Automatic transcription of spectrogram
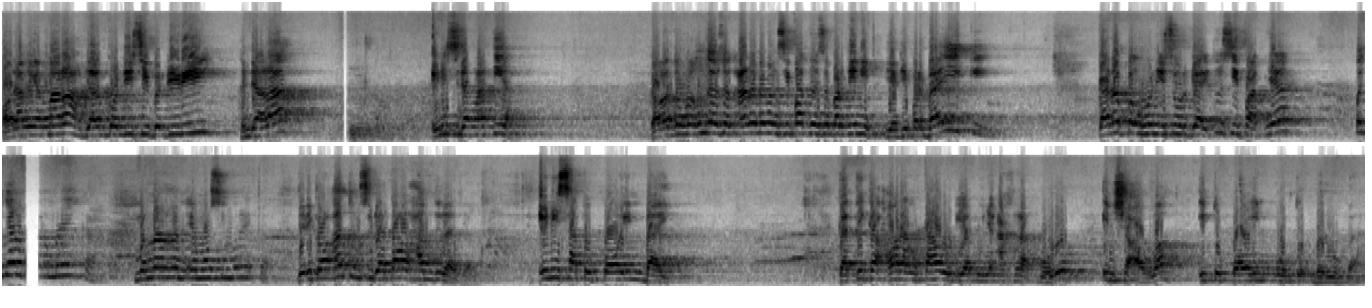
Orang yang marah dalam kondisi berdiri hendaklah ini sedang latihan kalau Tuhan enggak Ustaz, anak memang sifatnya seperti ini ya diperbaiki karena penghuni surga itu sifatnya penyabar mereka menahan emosi mereka jadi kalau antum sudah tahu Alhamdulillah ini satu poin baik Ketika orang tahu dia punya akhlak buruk, insya Allah itu poin untuk berubah.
